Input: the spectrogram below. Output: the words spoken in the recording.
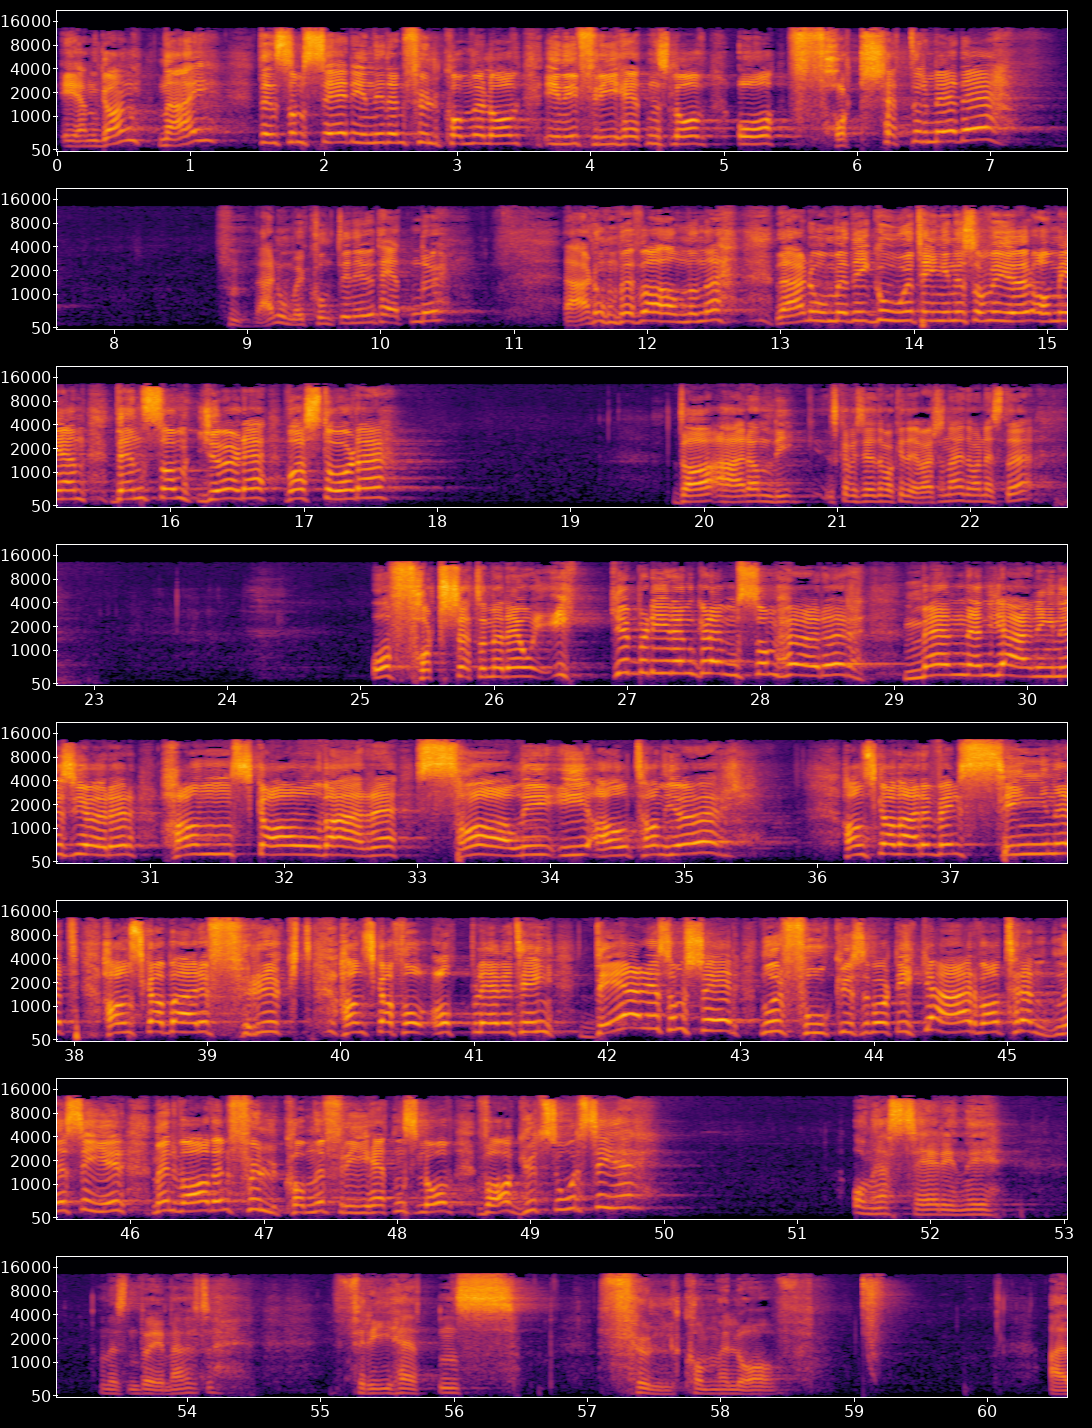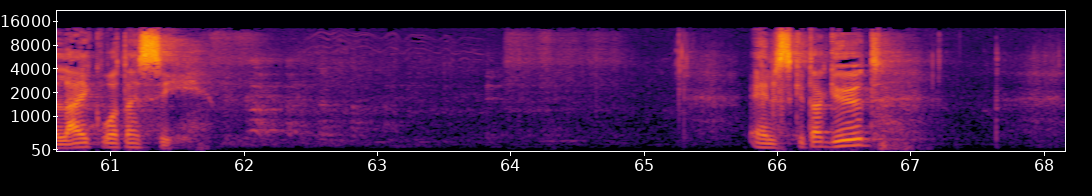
én gang. Nei, den som ser inn i den fullkomne lov, inn i frihetens lov, og fortsetter med det. Hm, det er noe med kontinuiteten, du. Det er noe med vanene, det er noe med de gode tingene som vi gjør om igjen. Den som gjør det, hva står det? Da er han lik Skal vi se, det var ikke det verset, nei. Det var neste. Og fortsette med det, og ikke blir en glemsom hører, men en gjerningenes gjører. Han skal være salig i alt han gjør. Han skal være velsignet, han skal bære frukt, han skal få oppleve ting. Det er det som skjer når fokuset vårt ikke er hva trendene sier, men hva den fullkomne frihetens lov, hva Guds ord sier. Og når jeg ser inn i Jeg må nesten bøye meg. vet du, Frihetens fullkomne lov. I like what I see. Elsket av Gud,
